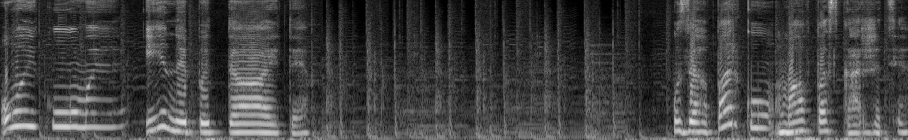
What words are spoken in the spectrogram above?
Ой, куме, і не питайте. У зоопарку мавпа скаржиться.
